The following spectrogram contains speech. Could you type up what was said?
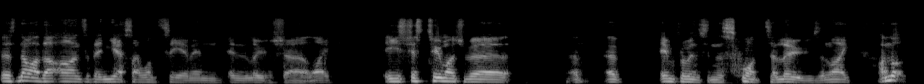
there's no other answer than yes, I want to see him in in the Luton shirt. Like he's just too much of a, a, a influence in the squad to lose. And like I'm not,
